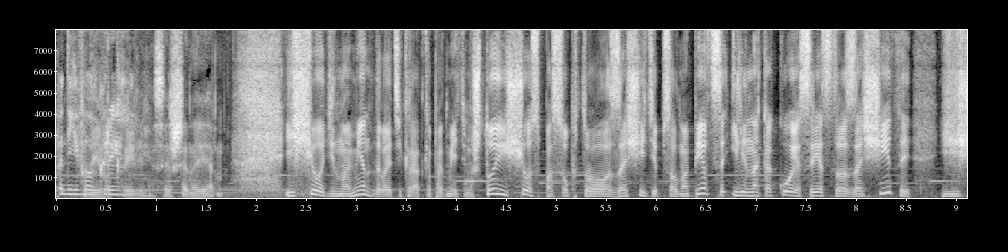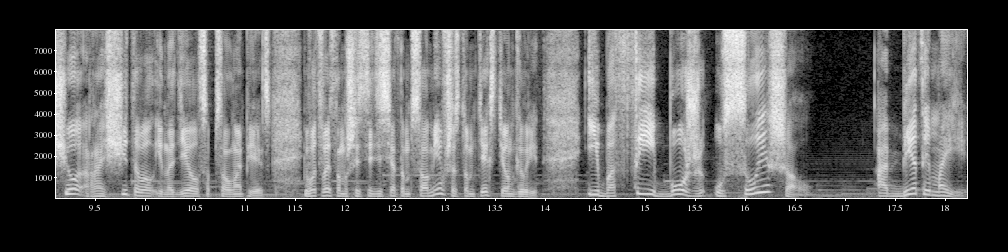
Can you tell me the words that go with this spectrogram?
Под его, Под его крыльями. крыльями. Совершенно верно. Еще один момент, давайте кратко подметим. Что еще способствовало защите псалмопевца или на какое средство защиты еще рассчитывал и надеялся псалмопевец? И вот в этом 60-м псалме, в шестом тексте он говорит, «Ибо ты, Боже, услышал, обеты мои.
